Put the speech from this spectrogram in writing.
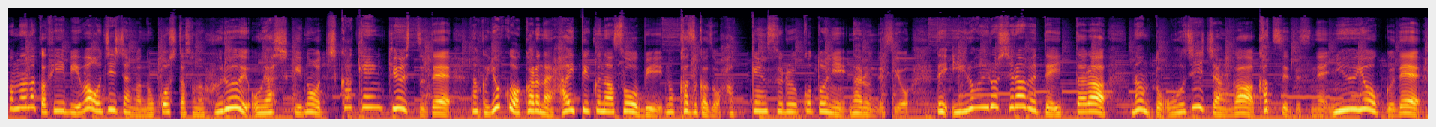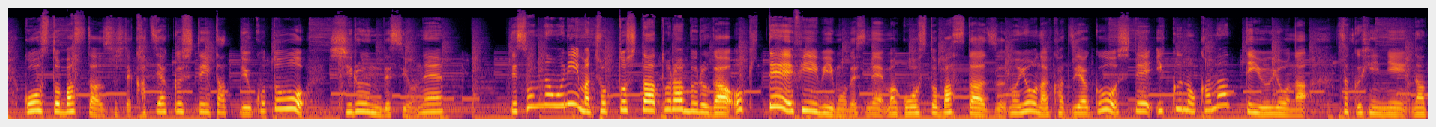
そんな中フィービーはおじいちゃんが残したその古いお屋敷の地下研究室でなんかよくわからないハイテクな装備の数々を発見することになるんですよ。でいろいろ調べていったらなんとおじいちゃんがかつてですねニューヨークでゴーストバスターズとして活躍していたっていうことを知るんですよね。でそんな折、まあ、ちょっとしたトラブルが起きてフィービーもですね、まあ、ゴーストバスターズのような活躍をしていくのかなっていうような作品になっ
